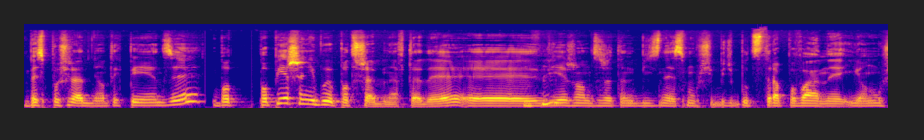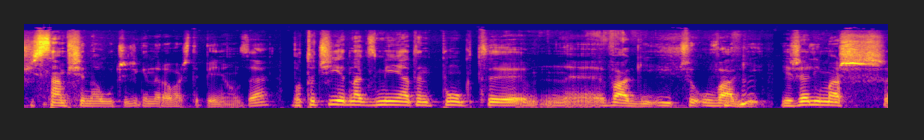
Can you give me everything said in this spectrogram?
bezpośrednio tych pieniędzy, bo po pierwsze nie były potrzebne wtedy, mhm. wierząc, że ten biznes musi być bootstrapowany i on musi sam się nauczyć generować te pieniądze, bo to ci jednak zmienia ten punkt wagi czy uwagi. Mhm. Jeżeli masz,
